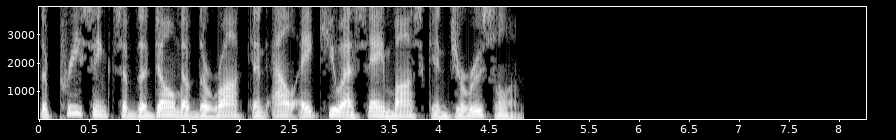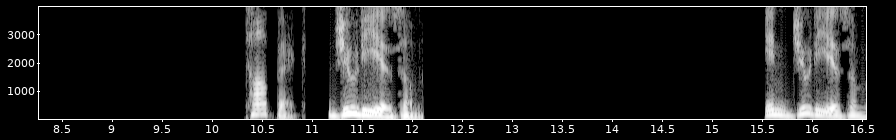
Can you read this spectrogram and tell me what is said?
the precincts of the Dome of the Rock and Al-Aqsa Mosque in Jerusalem. Judaism In Judaism,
